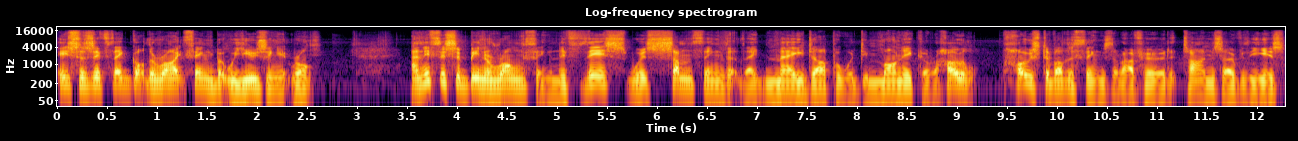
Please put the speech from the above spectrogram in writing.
It's as if they got the right thing, but were using it wrong. And if this had been a wrong thing, and if this was something that they'd made up or were demonic or a whole host of other things that I've heard at times over the years,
